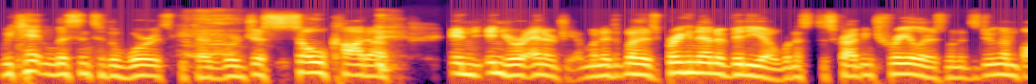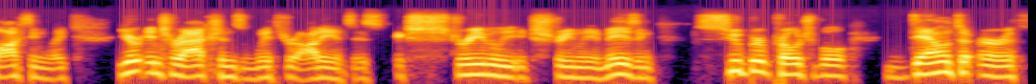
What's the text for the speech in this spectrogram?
we can't listen to the words because we're just so caught up in in your energy. And when it whether it's breaking down a video when it's describing trailers when it's doing unboxing like your interactions with your audience is extremely extremely amazing super approachable down to earth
